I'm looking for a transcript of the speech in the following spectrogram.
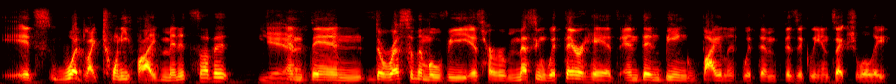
it's what like 25 minutes of it yeah. and then the rest of the movie is her messing with their heads and then being violent with them physically and sexually.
